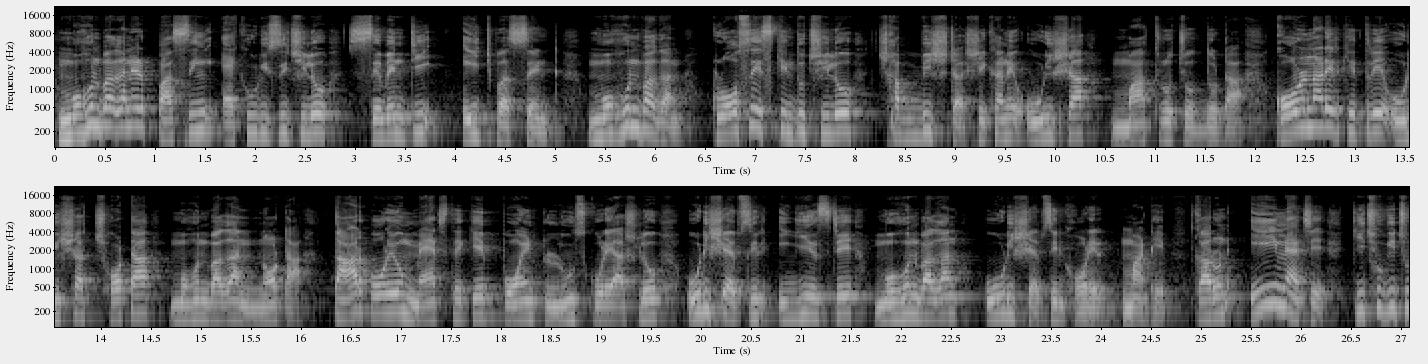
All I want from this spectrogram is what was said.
মোহনবাগানের পাসিং অ্যাকুরেসি ছিল seventy eight percent. Mohun Bagan crosses কিন্তু ছিল ছাব্বিশটা, সেখানে উড়িষ্যা মাত্র চোদ্দোটা। কর্নারের ক্ষেত্রে উড়িষ্যা ছটা, মোহনবাগান নটা। তারপরেও ম্যাচ থেকে পয়েন্ট লুজ করে আসলো উড়িষ্যা এফসির এগিয়েনস্টে মোহনবাগান উড়িষ্যা এফসির ঘরের মাঠে। কারণ এই ম্যাচে কিছু কিছু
